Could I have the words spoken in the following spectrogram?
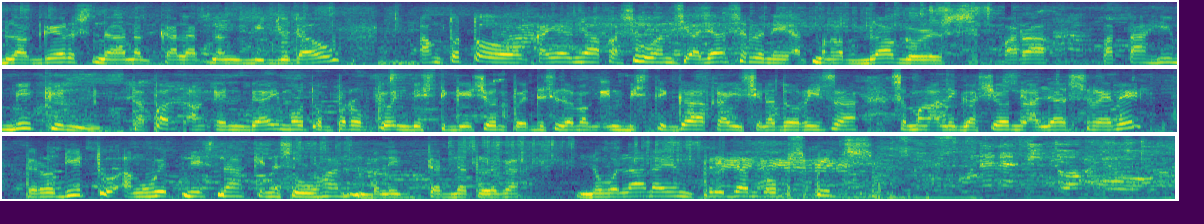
vloggers na nagkalat ng video daw. Ang totoo, kaya niya kasuhan si alias Rene at mga vloggers para patahimikin. Dapat ang NBI moto proprio investigation, pwede sila mag-imbestiga kay Senador Risa sa mga aligasyon ni alias Rene. Pero dito ang witness na kinasuhan, baligtad na talaga. Nawala na yung freedom of speech. Una nandito ako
